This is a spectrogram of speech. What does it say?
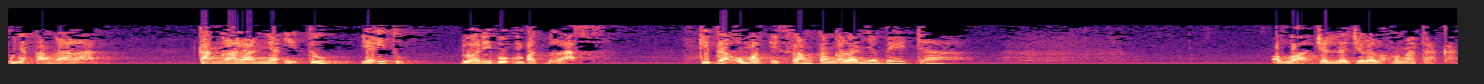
punya tanggalan. Tanggalannya itu yaitu 2014. Kita umat Islam tanggalannya beda. Allah Jalla Jalaluh mengatakan,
